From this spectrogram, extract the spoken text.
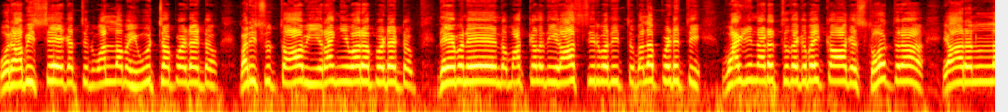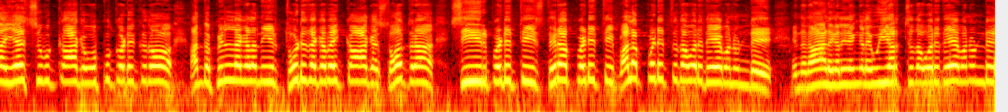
ஒரு அபிஷேகத்தின் வல்லமை ஊற்றப்படட்டும். பரிசுத்தாவி இறங்கி வரப்படட்டும். தேவனே இந்த மக்களை நீர் ஆசீர்வதித்து பலப்படுத்தி வழி நடத்துதகுமைக்காக ஸ்தோத்திரம். யாரெல்லாம் இயேசுவுக்காக ஒப்பு கொடுக்குதோ அந்த பிள்ளைகளை நீர் தொடுதகுமைக்காக ஸ்தோத்திரம். சீர்படுத்தி ஸ்திரப்படுத்தி பலப்படுத்துத ஒரு தேவன் உண்டு இந்த நாடுகளில் எங்களை உயர்த்துத ஒரு தேவன் உண்டு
